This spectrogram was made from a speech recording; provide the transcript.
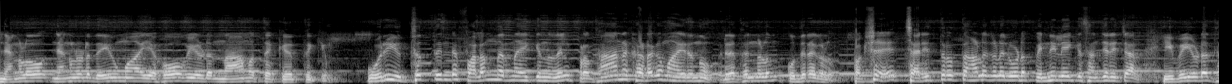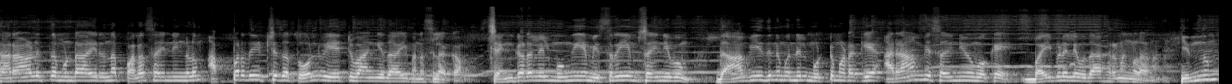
ഞങ്ങളോ ഞങ്ങളുടെ ദൈവമായ യഹോവയുടെ നാമത്തെ കീർത്തിക്കും. ഒരു യുദ്ധത്തിന്റെ ഫലം നിർണയിക്കുന്നതിൽ പ്രധാന ഘടകമായിരുന്നു രഥങ്ങളും കുതിരകളും. പക്ഷേ ചരിത്രത്താളുകളിലൂടെ പിന്നിലേക്ക് സഞ്ചരിച്ചാൽ ഇവയുടെ ധാരാളിത്തമുണ്ടായിരുന്ന പല സൈന്യങ്ങളും അപ്രതീക്ഷിത തോൽവി ഏറ്റുവാങ്ങിയതായി മനസ്സിലാക്കാം. ചെങ്കടലിൽ മുങ്ങിയ മിശ്രീം സൈന്യവും ദാവീദിന് മുന്നിൽ മുട്ടുമടക്കിയ അരാമ്യ സൈന്യവുമൊക്കെ ബൈബിളിലെ ഉദാഹരണങ്ങളാണ്. ഇന്നും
